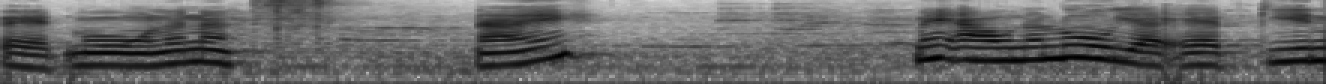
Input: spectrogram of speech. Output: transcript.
แปดโมงแล้วนะไหน ไม่เอานะลูกอย่าแอบกิน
